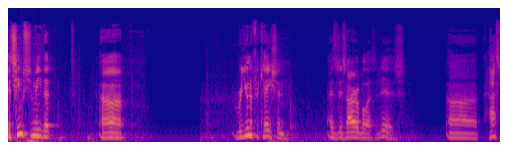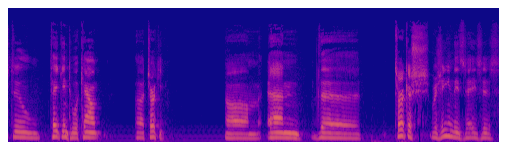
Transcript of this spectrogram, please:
it seems to me that uh, reunification, as desirable as it is, uh, has to take into account uh, Turkey. Um, and the Turkish regime these days is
